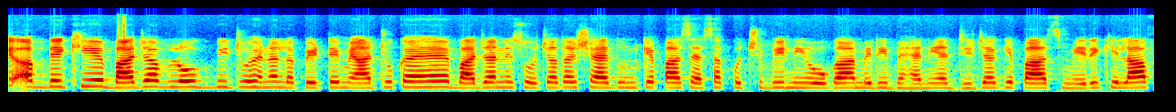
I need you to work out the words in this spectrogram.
अब देखिए, बाजा व्लॉग भी जो है ना लपेटे में आ चुका है। बाजा ने सोचा था शायद उनके पास ऐसा कुछ भी नहीं होगा, मेरी बहन या जीजा के पास, मेरे खिलाफ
